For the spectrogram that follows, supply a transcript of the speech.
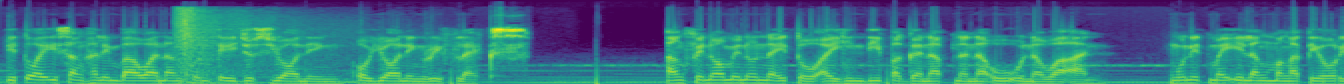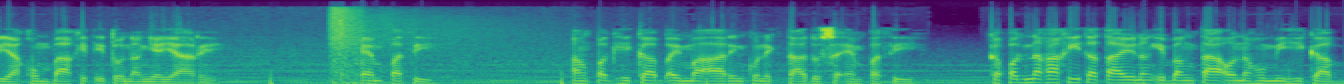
Ito ay isang halimbawa ng contagious yawning o yawning reflex. Ang phenomenon na ito ay hindi pa ganap na nauunawaan, ngunit may ilang mga teorya kung bakit ito nangyayari. Empathy. Ang paghikab ay maaring konektado sa empathy. Kapag nakakita tayo ng ibang tao na humihikab,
